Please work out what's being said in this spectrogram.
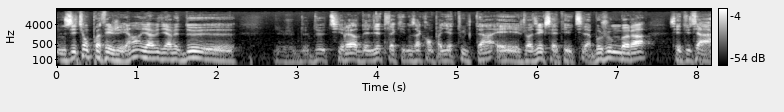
nous étions protégés. Hein. Il, y avait, il y avait deux deux tireurs d'élite qui nous accompagnaient tout le temps. Et je dois dire que ça a été utile à Bujumbura. C'est utile à,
